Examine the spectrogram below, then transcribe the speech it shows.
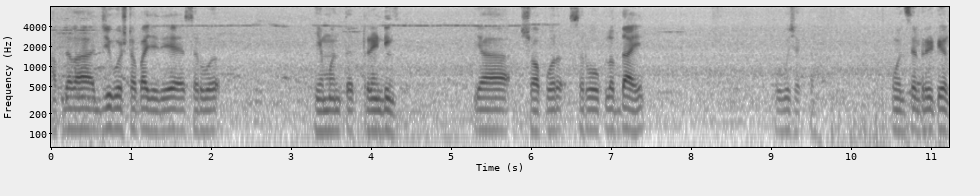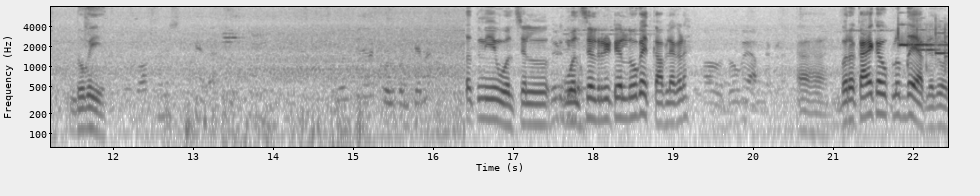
आपल्याला जी गोष्ट पाहिजे ते सर्व हेमंत ट्रेंडिंग या शॉपवर सर्व उपलब्ध आहे. बघू शकता. होलसेल रिटेल दोघंही आहेत. आता तुम्ही होलसेल होलसेल रिटेल दोघं आहेत का आपल्याकडे? हां हां. बरं काय काय उपलब्ध आहे आपल्याजवळ?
